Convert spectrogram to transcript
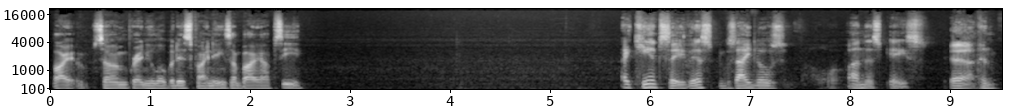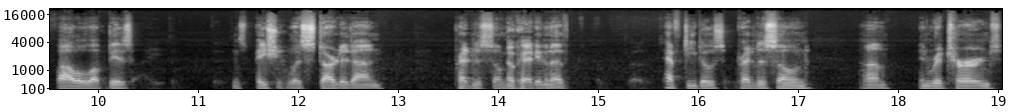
bi- some granulomatous findings on biopsy. I can't say this because I know some follow up on this case. Yeah. And follow up is this patient was started on prednisone. Okay. Given a hefty dose of prednisone um, and returned,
